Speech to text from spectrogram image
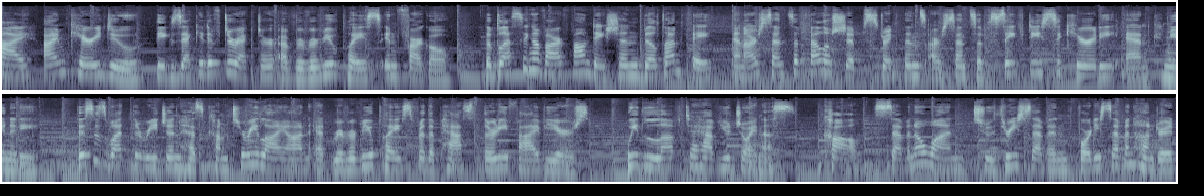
Hi, I'm Carrie Dew, the Executive Director of Riverview Place in Fargo. The blessing of our foundation, built on faith, and our sense of fellowship strengthens our sense of safety, security, and community. This is what the region has come to rely on at Riverview Place for the past 35 years. We'd love to have you join us. Call 701 237 4700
